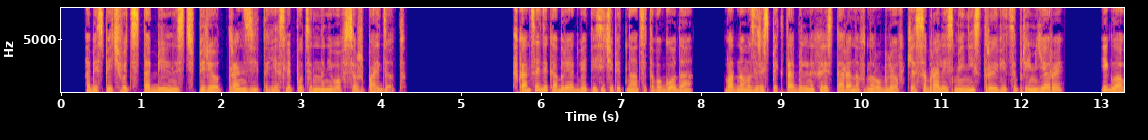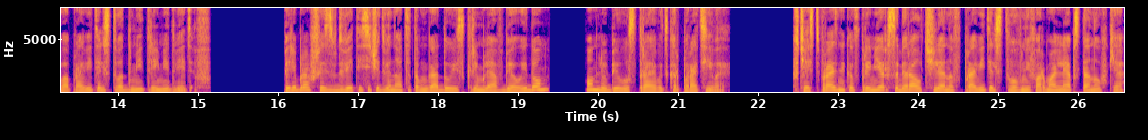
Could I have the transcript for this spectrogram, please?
— обеспечивать стабильность в период транзита, если Путин на него все же пойдет. В конце декабря 2015 года в одном из респектабельных ресторанов на Рублевке собрались министры, вице-премьеры и глава правительства Дмитрий Медведев. Перебравшись в 2012 году из Кремля в Белый дом, он любил устраивать корпоративы. В честь праздников премьер собирал членов правительства в неформальной обстановке.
